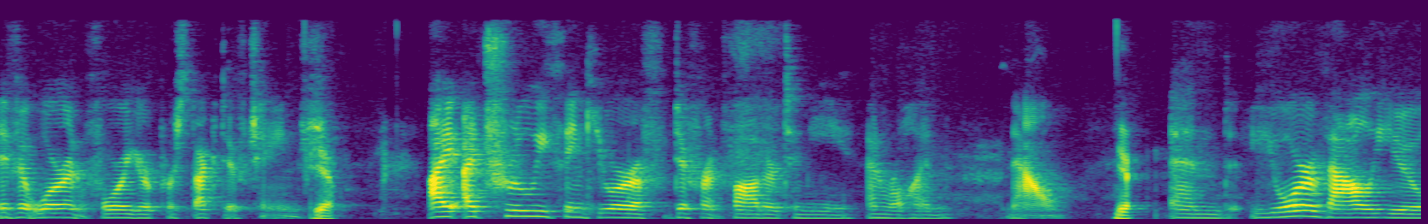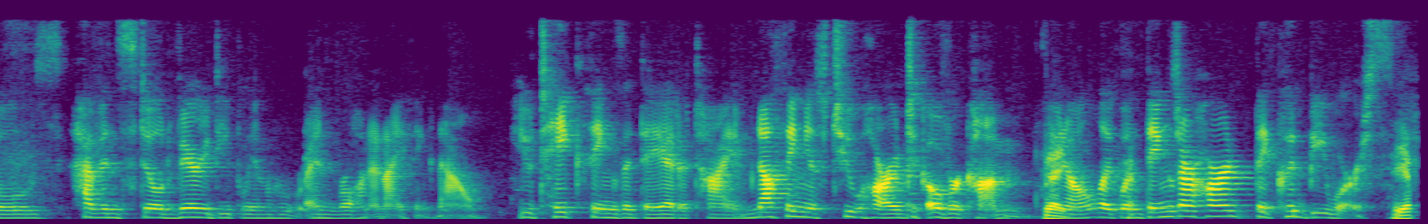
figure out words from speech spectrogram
if it weren't for your perspective change. Yeah. I, I truly think you're a f- different father to me and Rohan now. Yep. And your values have instilled very deeply in, in Rohan and I think now. You take things a day at a time. Nothing is too hard to overcome. Right. You know, like when things are hard, they could be worse. Yep.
